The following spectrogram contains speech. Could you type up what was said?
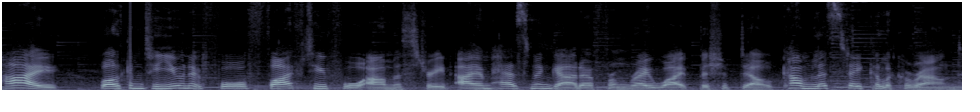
Hi, welcome to Unit 4, 524 Armagh Street. I am Hasna Ngara from Ray White Bishopdale. Come, let's take a look around.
